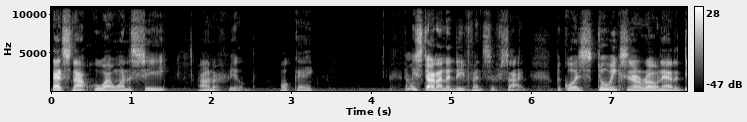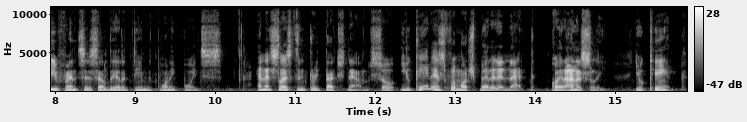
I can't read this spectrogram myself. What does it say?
that's not who I want to see on the field. Okay? Let me start on the defensive side because two weeks in a row now the defense has held the other team to 20 points. And that's less than three touchdowns. So you can't ask for much better than that, quite honestly. You can't.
